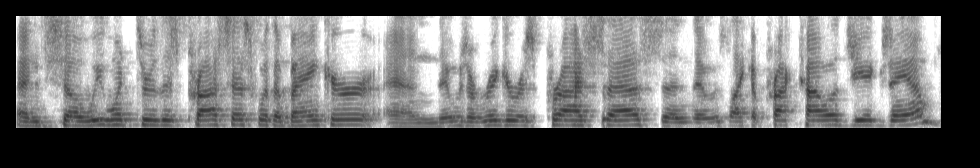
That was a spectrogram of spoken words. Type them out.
And so we went through this process with a banker, and it was a rigorous process, and it was like a proctology exam.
